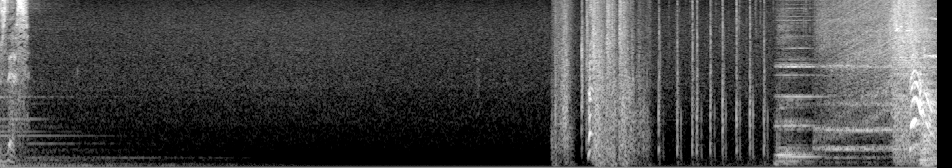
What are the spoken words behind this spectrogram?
Lose this. Battle!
